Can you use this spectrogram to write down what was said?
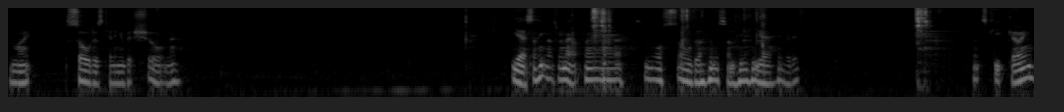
My solder's getting a bit short now. Yes, I think that's run out. Uh, some more solder, oh, or some here. Yeah, here it is. Let's keep going.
